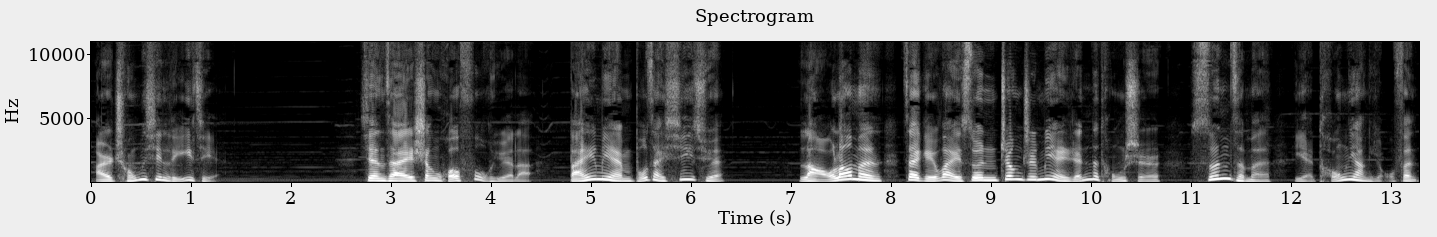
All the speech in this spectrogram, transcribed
而重新理解。现在生活富裕了，白面不再稀缺，姥姥们在给外孙蒸制面人的同时，孙子们也同样有份。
